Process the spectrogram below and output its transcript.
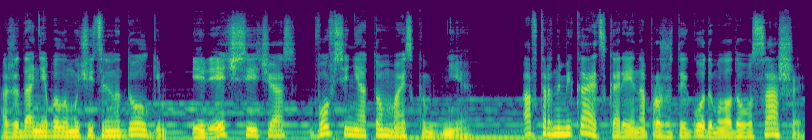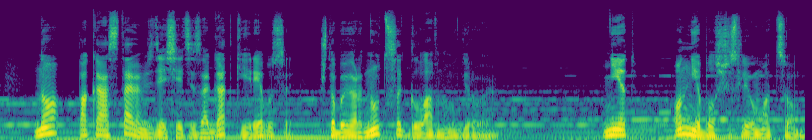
ожидание было мучительно долгим, и речь сейчас вовсе не о том майском дне. Автор намекает скорее на прожитые годы молодого Саши, но пока оставим здесь эти загадки и ребусы, чтобы вернуться к главному герою. Нет, он не был счастливым отцом.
